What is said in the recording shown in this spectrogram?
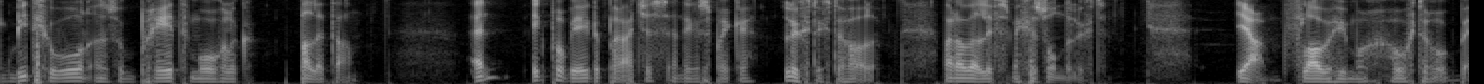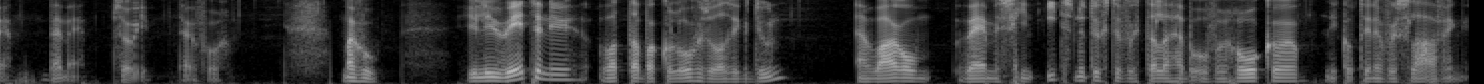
Ik bied gewoon een zo breed mogelijk palet aan. En ik probeer de praatjes en de gesprekken luchtig te houden, maar dan wel liefst met gezonde lucht. Ja, flauwe humor hoort er ook bij, bij mij. Sorry daarvoor. Maar goed, jullie weten nu wat tabacologen zoals ik doen en waarom wij misschien iets nuttig te vertellen hebben over roken, nicotineverslaving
